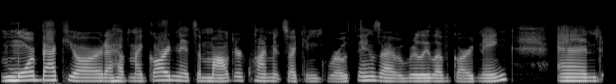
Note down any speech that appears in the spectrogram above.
more backyard i have my garden it's a milder climate so i can grow things i really love gardening and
